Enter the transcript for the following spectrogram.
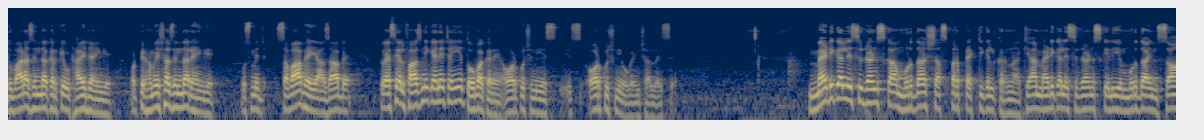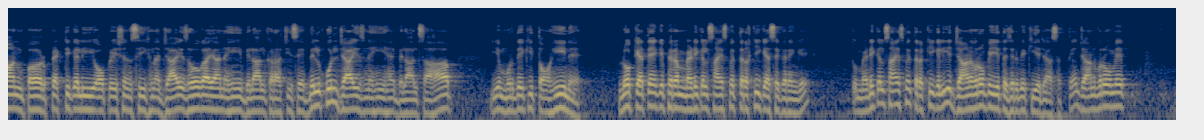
دوبارہ زندہ کر کے اٹھائے جائیں گے اور پھر ہمیشہ زندہ رہیں گے اس میں ثواب ہے یا عذاب ہے تو ایسے الفاظ نہیں کہنے چاہیے توبہ کریں اور کچھ نہیں اور کچھ نہیں ہوگا انشاءاللہ اس سے میڈیکل اسٹوڈنٹس کا مردہ شخص پر پریکٹیکل کرنا کیا میڈیکل اسٹوڈنٹس کے لیے مردہ انسان پر پریکٹیکلی آپریشن سیکھنا جائز ہوگا یا نہیں بلال کراچی سے بالکل جائز نہیں ہے بلال صاحب یہ مردے کی توہین ہے لوگ کہتے ہیں کہ پھر ہم میڈیکل سائنس میں ترقی کیسے کریں گے تو میڈیکل سائنس میں ترقی کے لیے جانوروں پہ یہ تجربے کیے جا سکتے ہیں جانوروں میں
